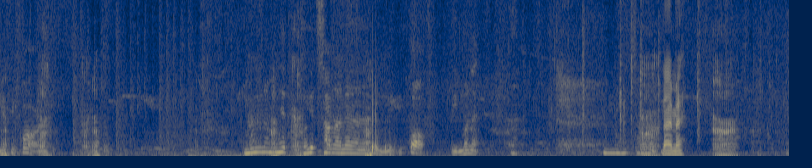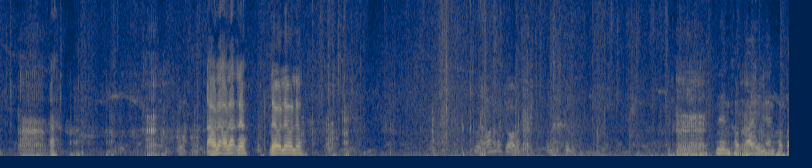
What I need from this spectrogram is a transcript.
เม็ดที่ก้อนะมือนะมันเฮ็ดเขาเฮ็ดสั้นอะเนี่ยมือที่ก้อตีนมันเนี่ยมันเฮ็ดสั้นอะ ได้ไหมอะเอาละเอาละเร็วเร็วเร็วเร็วหน่วยเอาน้ำมาจ่อมันมันขึ้นแน่นเข้าไปแน่นเข้าไป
